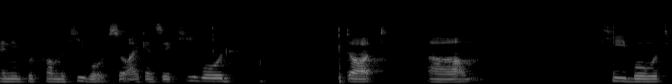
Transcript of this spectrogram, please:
an input from the keyboard. So I can say keyboard dot um, keyboard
